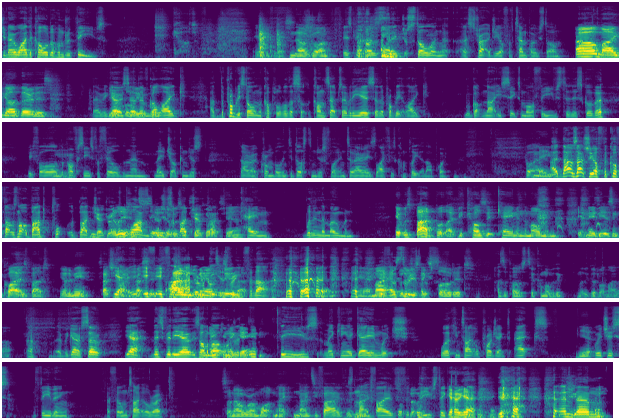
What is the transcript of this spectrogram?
you know why they're called 100 Thieves? God. You ready for this? No, go on. It's because they've just stolen a strategy off of Tempo Storm. Oh my god, there it is. There we go. So they've got like uh, they've probably stolen a couple of other concepts over the years. So they're probably like we've got ninety six more thieves to discover before the Hmm. prophecy is fulfilled, and then Nadeshot can just I don't know crumble into dust and just float into air. His life is complete at that point. But uh, I, that was actually off the cuff. That was not a bad pl- bad joke. that was Brilliant. planned. It was just it a bad joke cuff, that yeah. came within the moment. It was bad, but like because it came in the moment, it maybe isn't quite as bad. You know what I mean? It's actually Yeah, quite if, impressive. if I like, wouldn't had have a been able to do that. for that. Yeah, my If head would have just of exploded as opposed to come up with a, with a good one like that. Oh, there we go. So yeah, this video is all about Making a game. thieves making a game which working title Project X, Yeah. which is thieving a film title, right? So now we're on what ninety five. There's 95 definitely. thieves to go. Yeah, yeah. And um,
